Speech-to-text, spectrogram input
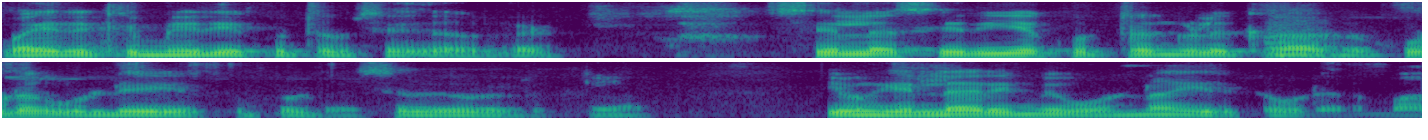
வயதுக்கு மீறிய குற்றம் செய்தவர்கள். சில சிறிய குற்றங்களுக்காக கூட உள்ளே இருக்கப்படும் சிறுவர்கள் இருக்கலாம். இவங்க எல்லாரையுமே ஒன்றா இருக்க விடணுமா?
